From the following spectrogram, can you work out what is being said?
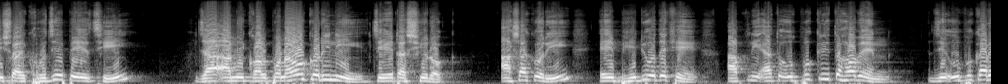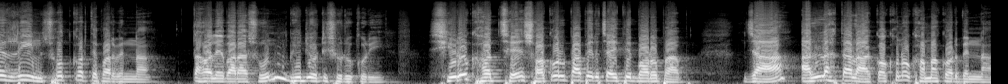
বিষয় খুঁজে পেয়েছি যা আমি কল্পনাও করিনি যে এটা শিরক। আশা করি এই ভিডিও দেখে আপনি এত উপকৃত হবেন যে উপকারের ঋণ শোধ করতে পারবেন না। তাহলে এবার আসুন ভিডিওটি শুরু করি। শিরক হচ্ছে সকল পাপের চাইতে বড় পাপ, যা আল্লাহ তালা কখনো ক্ষমা করবেন না।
